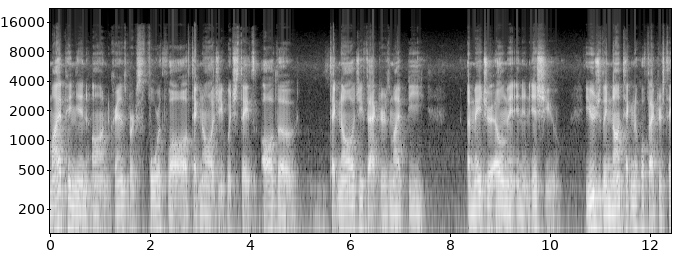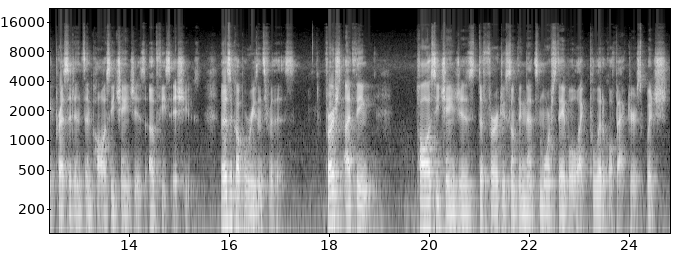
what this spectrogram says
My opinion on Kranzberg's fourth law of technology, which states although technology factors might be a major element in an issue, usually non-technical factors take precedence in policy changes of these issues. There's a couple reasons for this. First, I think policy changes defer to something that's more stable like political factors, which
